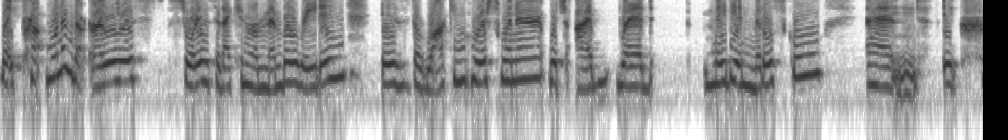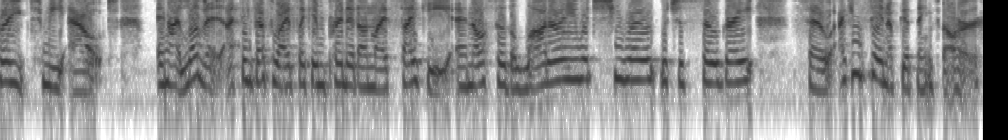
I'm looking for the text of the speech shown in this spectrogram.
like pro- one of the earliest stories that I can remember reading is The Rocking Horse Winner, which I read maybe in middle school and it creeped me out and i love it i think that's why it's like imprinted on my psyche and also the lottery which she wrote which is so great so i can say enough good things about her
